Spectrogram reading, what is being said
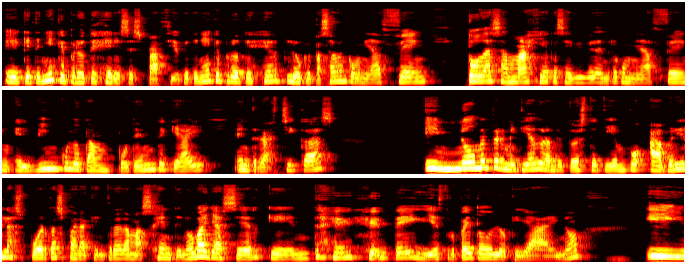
eh, que tenía que proteger ese espacio, que tenía que proteger lo que pasaba en comunidad FEM, toda esa magia que se vive dentro de comunidad FEN, el vínculo tan potente que hay entre las chicas. Y no me permitía durante todo este tiempo abrir las puertas para que entrara más gente. No vaya a ser que entre gente y estropee todo lo que ya hay, ¿no? Y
